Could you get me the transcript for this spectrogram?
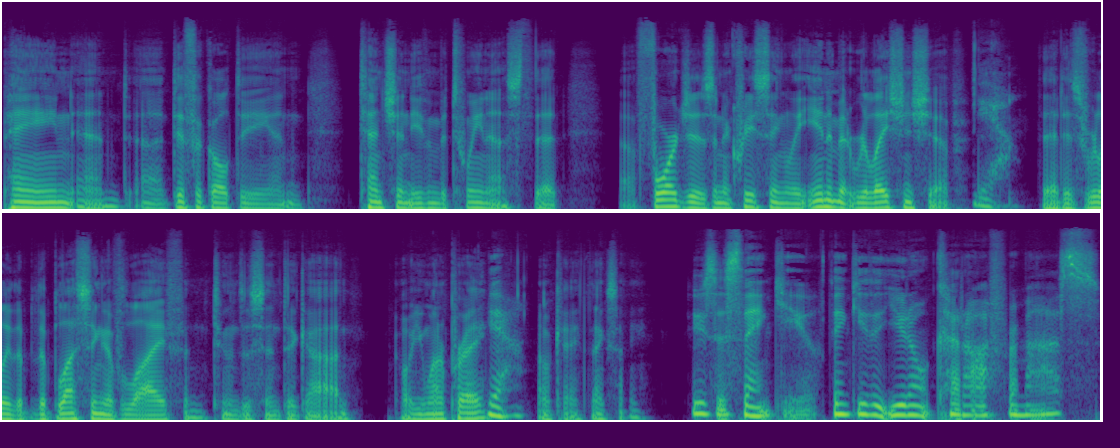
pain and uh, difficulty and tension even between us that uh, forges an increasingly intimate relationship Yeah. that is really the, the blessing of life and tunes us into God. Oh, you want to pray? Yeah. Okay, thanks, honey. Jesus, thank you. Thank you that you don't cut off from us.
